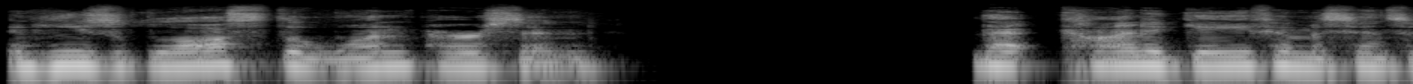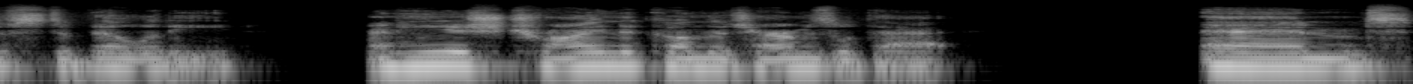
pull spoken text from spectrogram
and he's lost the one person that kind of gave him a sense of stability and he is trying to come to terms with that. And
